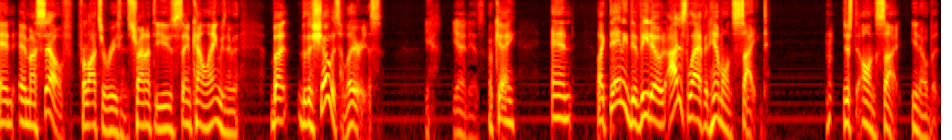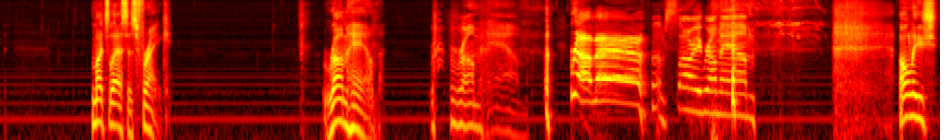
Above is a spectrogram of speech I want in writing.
And and myself, for lots of reasons, try not to use the same kind of language and everything. But, but the show is hilarious. Yeah, yeah, it is. Okay. And like Danny DeVito, I just laugh at him on sight. just on sight, you know, but much less as Frank. Rumham. Rum ham. Rumham! I'm sorry, Rum ham. Only sh-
